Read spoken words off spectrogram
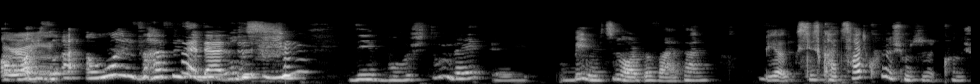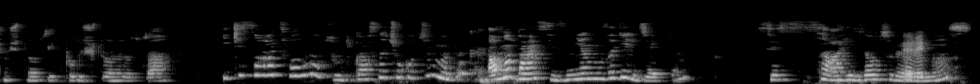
Allah, rıza- Allah rızası için buluşayım deyip buluştum ve e, benim için orada zaten Bir- Siz kaç saat konuşmuş, konuşmuştunuz ilk buluştuğunuzda? iki saat falan oturduk aslında çok oturmadık ama ben sizin yanınıza gelecektim. Siz sahilde oturuyordunuz.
